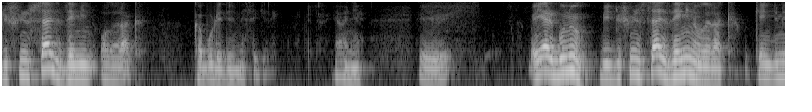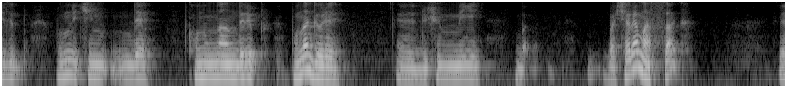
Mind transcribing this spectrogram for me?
düşünsel zemin olarak kabul edilmesi gerek. Yani e, eğer bunu bir düşünsel zemin olarak kendimizi bunun içinde konumlandırıp buna göre e, düşünmeyi başaramazsak e,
